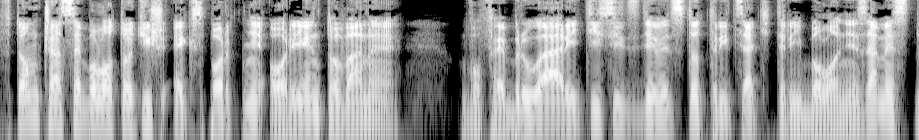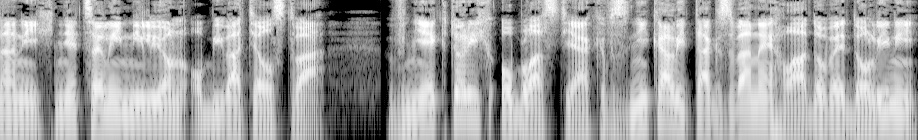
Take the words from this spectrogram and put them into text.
V tom čase bolo totiž exportne orientované. Vo februári 1933 bolo nezamestnaných necelý milión obyvateľstva. V niektorých oblastiach vznikali tzv. hladové doliny,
